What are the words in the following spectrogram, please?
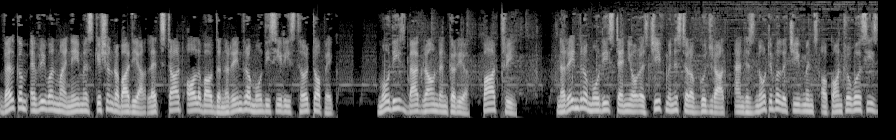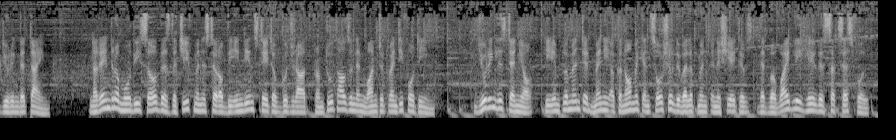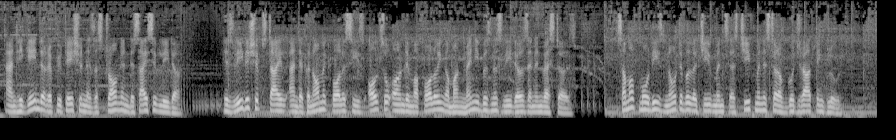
Welcome everyone my name is Kishan Rabadia let's start all about the Narendra Modi series third topic. Modi's background and career, part 3. Narendra Modi's tenure as Chief Minister of Gujarat and his notable achievements or controversies during that time. Narendra Modi served as the Chief Minister of the Indian state of Gujarat from 2001 to 2014. During his tenure, he implemented many economic and social development initiatives that were widely hailed as successful, and he gained a reputation as a strong and decisive leader. His leadership style and economic policies also earned him a following among many business leaders and investors. Some of Modi's notable achievements as Chief Minister of Gujarat include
